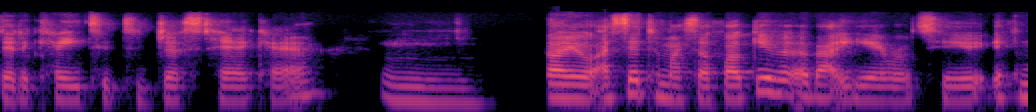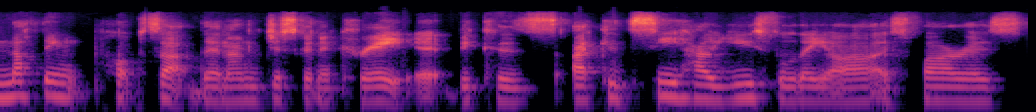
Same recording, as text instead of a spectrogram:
dedicated to just hair care. Mm. So I said to myself, I'll give it about a year or two. If nothing pops up, then I'm just going to create it because I could see how useful they are as far as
